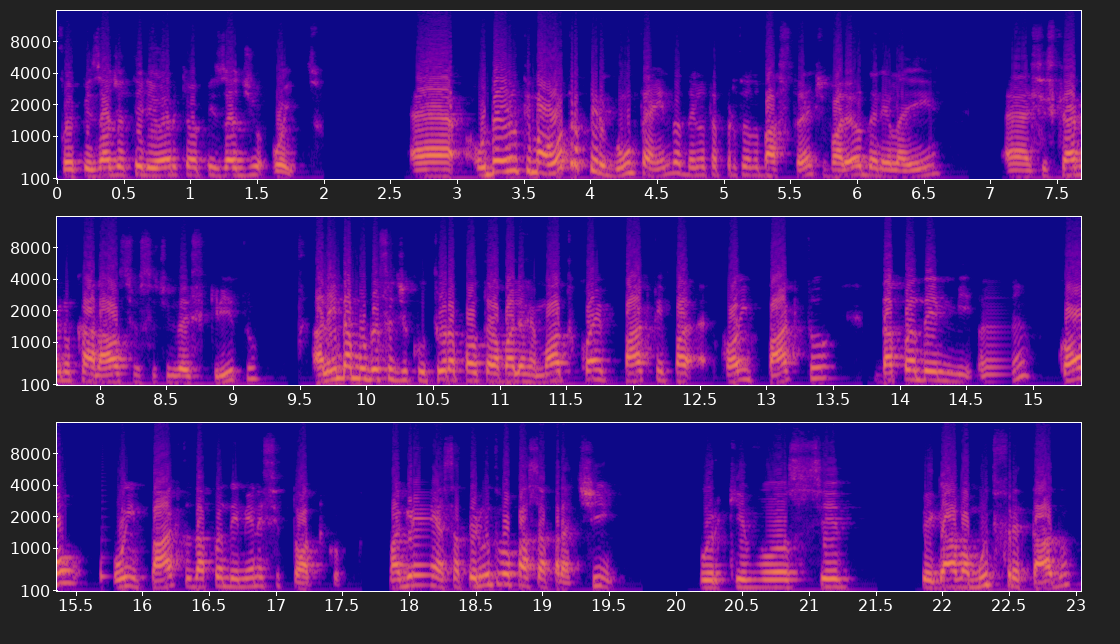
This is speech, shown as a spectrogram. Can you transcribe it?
Foi o episódio anterior, que é o episódio 8. É, o Danilo tem uma outra pergunta ainda, o Danilo está perguntando bastante, valeu Danilo aí. É, se inscreve no canal se você tiver inscrito. Além da mudança de cultura para o trabalho remoto, qual, impacto, qual o impacto da pandemia? Qual o impacto da pandemia nesse tópico? Magrinha, essa pergunta eu vou passar para ti, porque você pegava muito fretado,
